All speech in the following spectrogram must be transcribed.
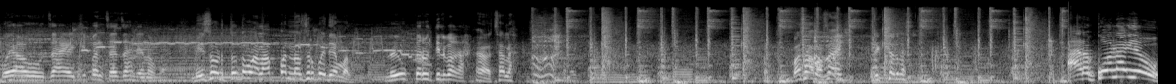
होय अहो जायची पंचायत झाली नका मी सोडतो तुम्हाला पन्नास रुपये द्या मला. लय उपकार होतील बघा. हा चला. बसा बसा रिक्षात बस. अरे कोण आहे येऊ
